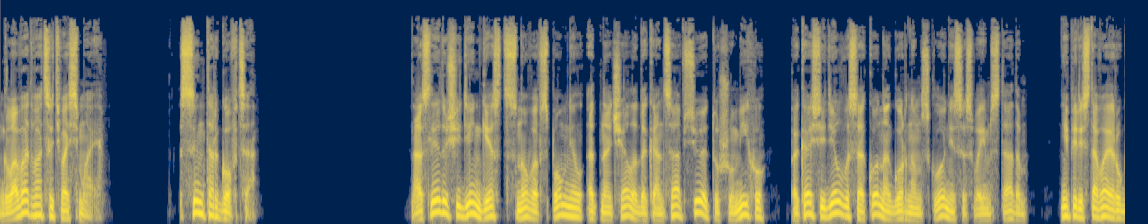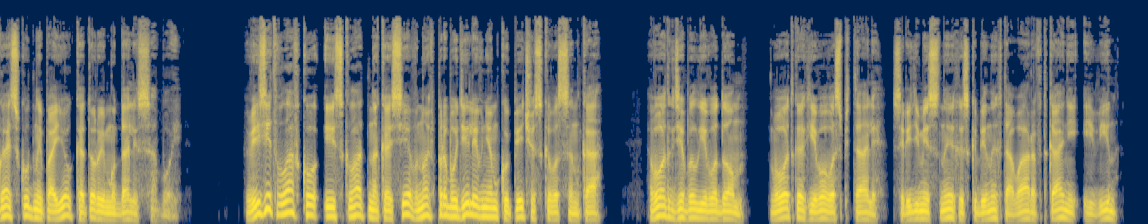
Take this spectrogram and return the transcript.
Глава 28. Сын торговца. На следующий день Гест снова вспомнил от начала до конца всю эту шумиху, пока сидел высоко на горном склоне со своим стадом, не переставая ругать скудный паёк, который ему дали с собой. Визит в лавку и склад на косе вновь пробудили в нем купеческого сынка. Вот где был его дом, вот как его воспитали, среди мясных и скобяных товаров, тканей и вин —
